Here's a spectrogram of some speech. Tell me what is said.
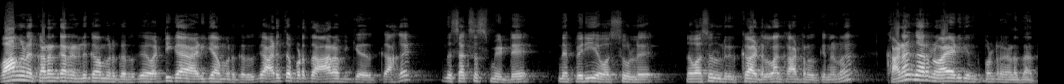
வாங்கின கடன்காரன் எடுக்காமல் இருக்கிறதுக்கு வட்டிக்காக அடிக்காமல் இருக்கிறதுக்கு அடுத்த படத்தை ஆரம்பிக்கிறதுக்காக இந்த சக்ஸஸ் மீட்டு இந்த பெரிய வசூல் இந்த வசூல் ரெக்கார்டு எல்லாம் காட்டுறதுக்கு என்னென்னா கடன்காரன் வாயடிக்கிறதுக்கு பண்ணுற வேலை தான்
